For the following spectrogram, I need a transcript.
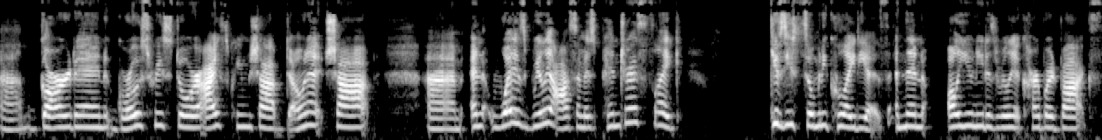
um, garden grocery store ice cream shop donut shop. Um, and what is really awesome is pinterest like gives you so many cool ideas. And then all you need is really a cardboard box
